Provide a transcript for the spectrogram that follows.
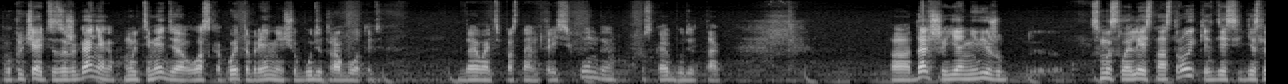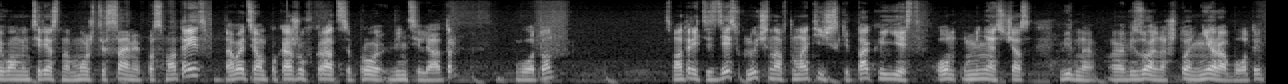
выключаете зажигание, мультимедиа у вас какое-то время еще будет работать. Давайте поставим 3 секунды, пускай будет так. А, дальше я не вижу смысла лезть в настройки. Здесь, если вам интересно, можете сами посмотреть. Давайте я вам покажу вкратце про вентилятор. Вот он. Смотрите, здесь включено автоматически, так и есть. Он у меня сейчас видно э, визуально, что не работает.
